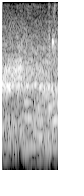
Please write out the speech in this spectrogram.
Edward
